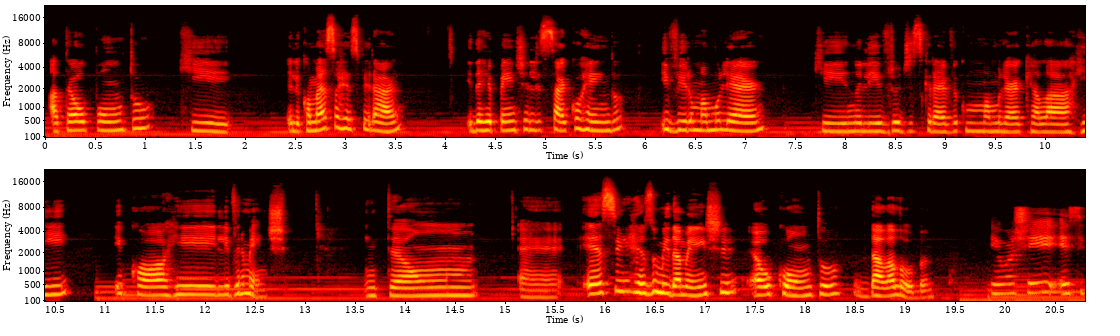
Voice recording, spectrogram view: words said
até o ponto que ele começa a respirar e de repente ele sai correndo e vira uma mulher que no livro descreve como uma mulher que ela ri e corre livremente. Então, é, esse resumidamente é o conto da La Loba. Eu achei esse,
